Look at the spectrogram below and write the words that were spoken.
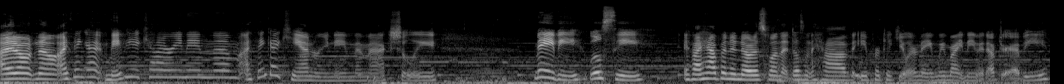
I don't know. I think I, maybe can I rename them? I think I can rename them actually. Maybe. We'll see. If I happen to notice one that doesn't have a particular name, we might name it after Evie.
